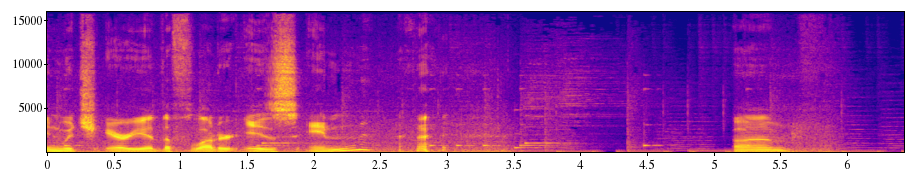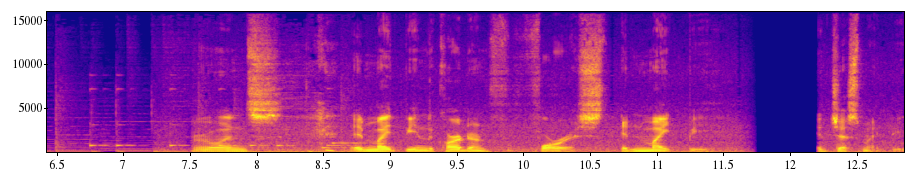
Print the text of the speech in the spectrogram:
in which area the flutter is in. um, ruins. It might be in the Cardon Forest. It might be. It just might be.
